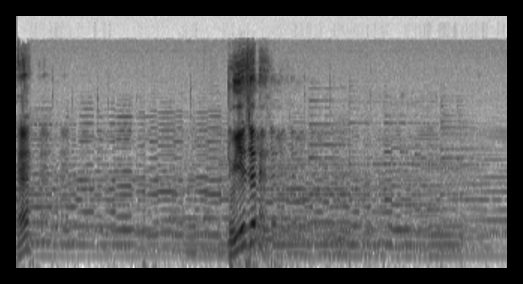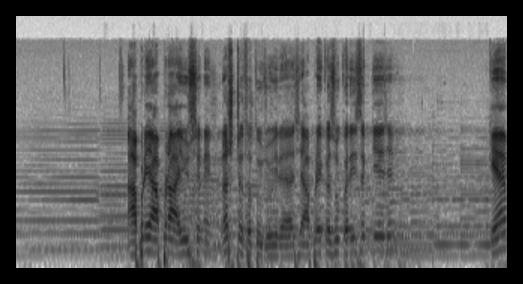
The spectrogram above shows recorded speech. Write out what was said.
હે? જોઈએ છે ને? આપણે આપણા આયુષ્યને નષ્ટ થતું જોઈ રહ્યા છે. આપણે કશું કરી શકીએ છીએ કેમ?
